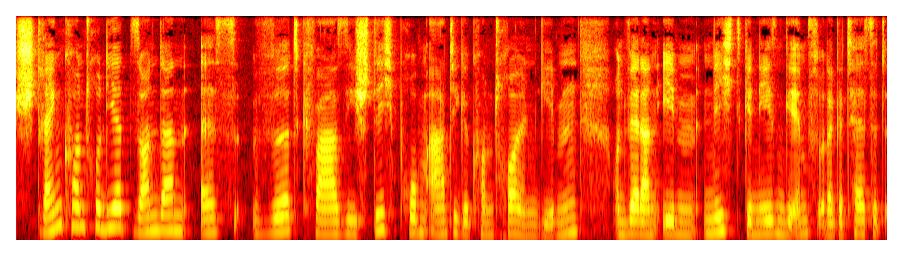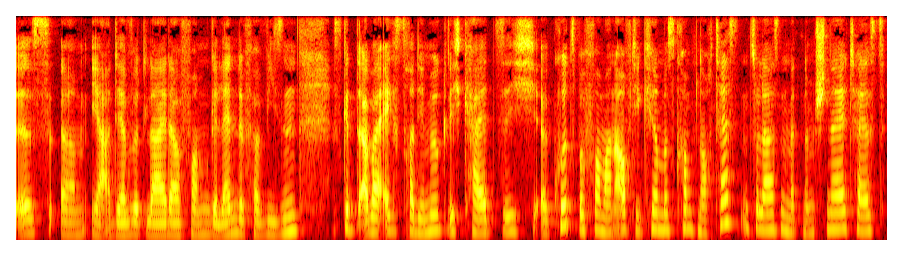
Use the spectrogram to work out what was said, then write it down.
streng kontrolliert, sondern es wird quasi stichprobenartige Kontrollen geben. Und wer dann eben nicht genesen, geimpft oder getestet ist, ähm, ja, der wird leider vom Gelände verwiesen. Es gibt aber extra die Möglichkeit, sich äh, kurz bevor man auf die Kirmes kommt, noch testen zu lassen mit einem Schnelltest,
